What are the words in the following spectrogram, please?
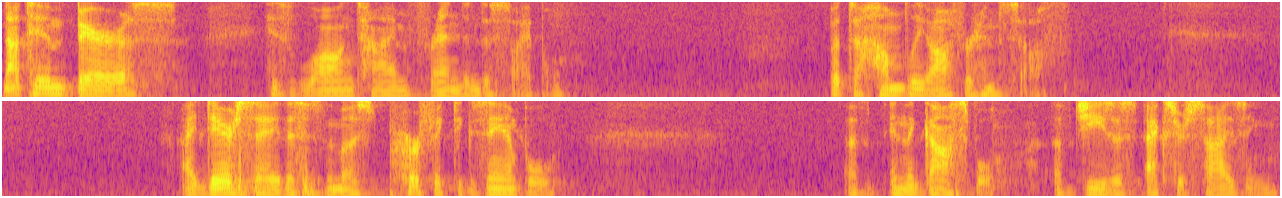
not to embarrass his longtime friend and disciple, but to humbly offer himself. I dare say this is the most perfect example of, in the gospel of Jesus exercising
